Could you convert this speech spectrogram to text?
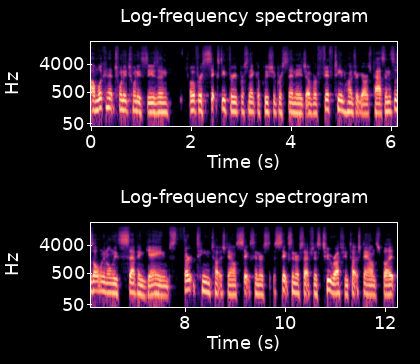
I'm looking at 2020 season over 63% completion percentage, over 1,500 yards passing. This is only in only seven games, 13 touchdowns, six, inter- six interceptions, two rushing touchdowns. But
